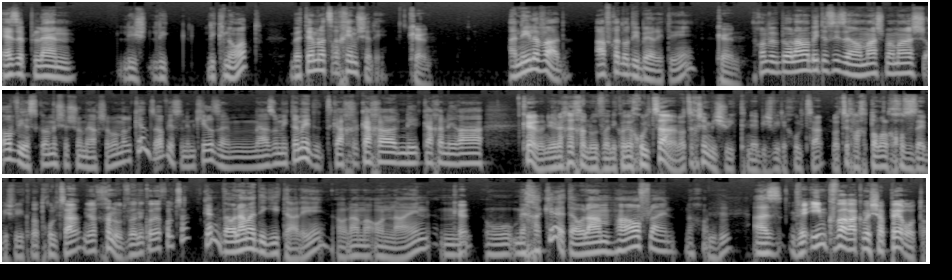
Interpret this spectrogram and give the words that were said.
איזה פלן לש, לקנות בהתאם לצרכים שלי. כן. אני לבד, אף אחד לא דיבר איתי, כן. נכון? ובעולם ה-B2C זה ממש ממש obvious, כל מי ששומע עכשיו אומר, כן, זה obvious, אני מכיר את זה מאז ומתמיד, ככה, ככה, ככה נראה... כן, אני הולך לחנות ואני קונה חולצה, אני לא צריך שמישהו יקנה בשבילי חולצה, לא צריך לחתום על חוזה בשביל לקנות חולצה, אני הולך לחנות ואני קונה חולצה. כן, והעולם הדיגיטלי, העולם האונליין, כן. הוא מחקה את העולם ה offline, נכון? מהמם. אז ואם כבר, רק משפר אותו.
